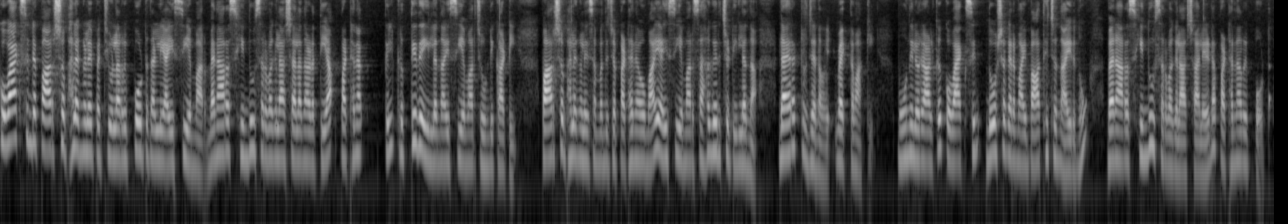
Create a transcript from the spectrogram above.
കോവാക്സിന്റെ പാർശ്വഫലങ്ങളെ പറ്റിയുള്ള റിപ്പോർട്ട് തള്ളി I C M R. Banaras Hindu സർവകലാശാല നടത്തിയ പഠനത്തിൽ കൃത്യതയില്ലെന്ന് ഐ സി എം ആർ ചൂണ്ടിക്കാട്ടി. പാർശ്വഫലങ്ങളെ സംബന്ധിച്ച പഠനവുമായി ഐ സി എം ആർ സഹകരിച്ചിട്ടില്ലെന്ന് ഡയറക്ടർ ജനറൽ വ്യക്തമാക്കി. മൂന്നിലൊരാൾക്ക് കോവാക്സിൻ ദോഷകരമായി ബാധിച്ചെന്നായിരുന്നു ബനാറസ് ഹിന്ദു സർവകലാശാലയുടെ പഠന റിപ്പോർട്ട്.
